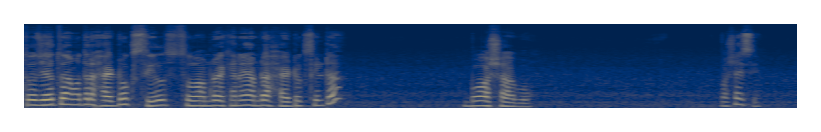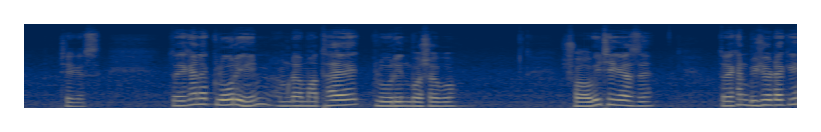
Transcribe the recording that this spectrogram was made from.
তো যেহেতু আমাদের হাইড্রোক্সিল সো আমরা এখানে আমরা হাইড্রোক্সিলটা বসাবো। বসাইছি? ঠিক আছে। তো এখানে ক্লোরিন আমরা মাথায় ক্লোরিন বসাবো। সবই ঠিক আছে। তো এখন বিষয়টা কি?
